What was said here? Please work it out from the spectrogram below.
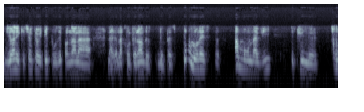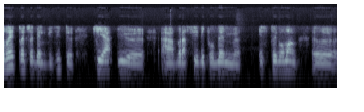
durant les questions qui ont été posées pendant la, conférence de, presse. Pour le reste, à mon avis, c'est une très très très belle visite qui a eu euh, à embrasser des problèmes extrêmement euh,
